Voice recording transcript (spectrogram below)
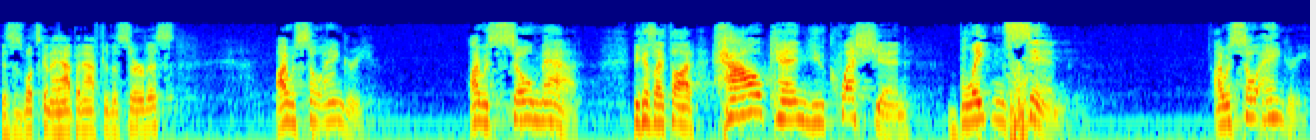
This is what's going to happen after the service. I was so angry. I was so mad because I thought, how can you question blatant sin? I was so angry.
